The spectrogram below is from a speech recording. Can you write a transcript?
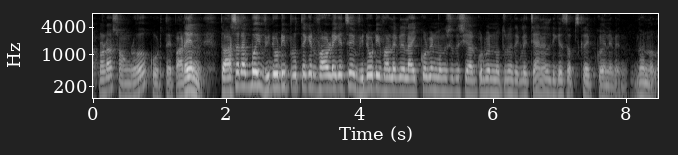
আপনারা সংগ্রহ করতে পারেন। তো আশা রাখব এই ভিডিওটি প্রত্যেকের ভালো লেগেছে। ভিডিওটি ভালো লাগলে লাইক করবেন বন্ধুর সাথে শেয়ার করবেন। নতুন দেখলে চ্যানেলটিকে সাবস্ক্রাইব করে নেবেন। ধন্যবাদ।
